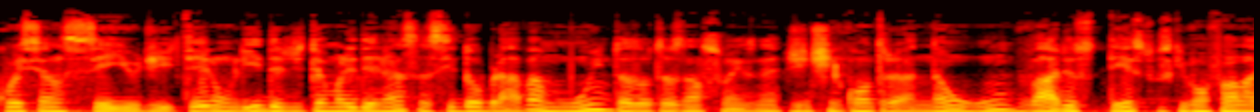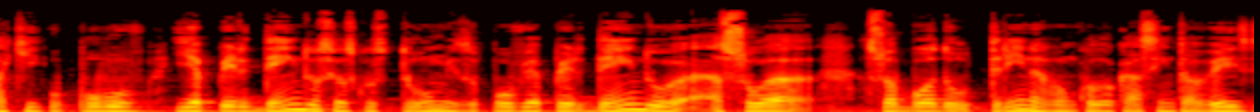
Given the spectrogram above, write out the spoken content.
com esse anseio de ter um líder, de ter uma liderança, se dobrava muito às outras nações, né? A gente encontra não um, vários textos que vão falar que o povo ia perdendo os seus costumes, o povo ia perdendo a sua, a sua boa doutrina, vamos colocar assim, talvez,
